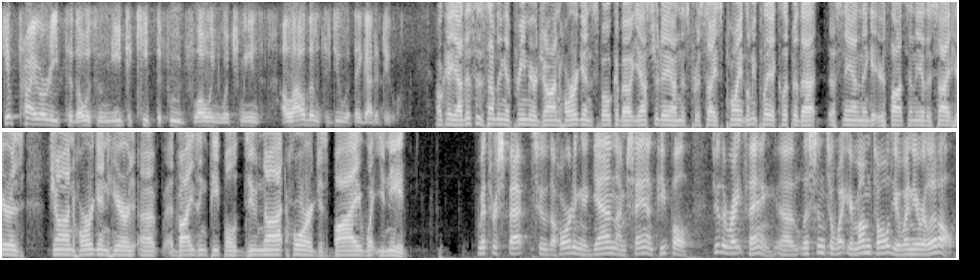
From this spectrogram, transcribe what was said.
give priority to those who need to keep the food flowing, which means allow them to do what they got to do. Okay, yeah, this is something that Premier John Horgan spoke about yesterday on this precise point. Let me play a clip of that, uh, Stan, and then get your thoughts on the other side. Here is John Horgan here uh, advising people do not hoard, just buy what you need. With respect to the hoarding, again, I'm saying people do the right thing. Uh, listen to what your mom told you when you were little.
